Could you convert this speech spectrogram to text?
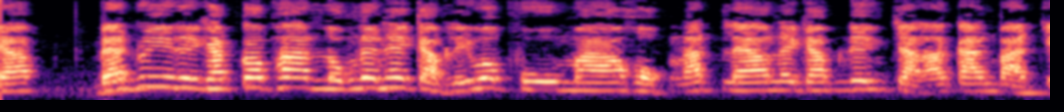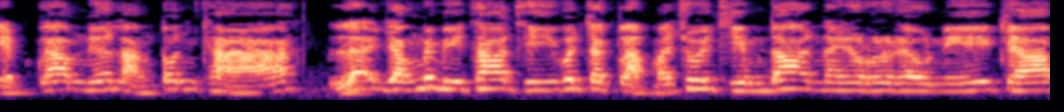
ครับ แบดรี่นะครับก็พลาดลงเล่นให้กับลิเวอร์พูลมา 6 นัดแล้วนะครับเนื่องจากอาการบาดเจ็บกล้ามเนื้อหลังต้นขา และยังไม่มีท่าทีว่าจะกลับมาช่วยทีมได้ในเร็วๆนี้ครับ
